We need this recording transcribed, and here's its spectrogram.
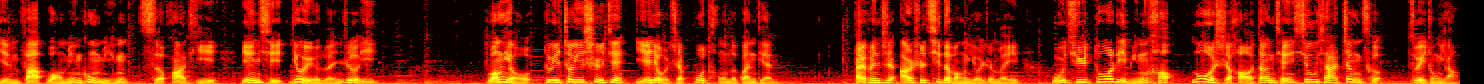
引发网民共鸣。此话题引起又一轮热议，网友对这一事件也有着不同的观点。百分之二十七的网友认为，无需多立名号，落实好当前休假政策最重要。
